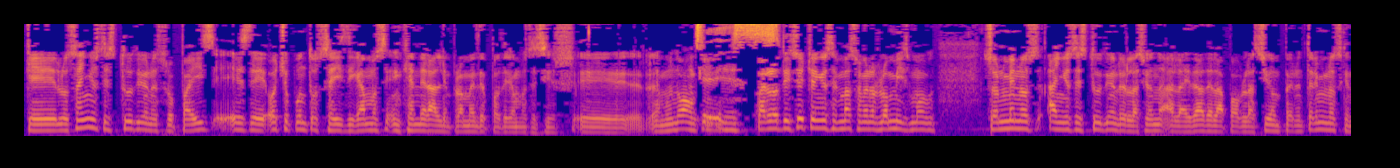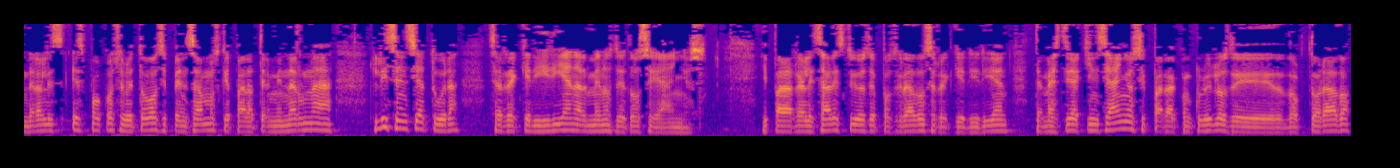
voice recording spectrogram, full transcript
que los años de estudio en nuestro país es de 8.6, digamos, en general, en promedio, podríamos decir. Eh, aunque para los 18 años es más o menos lo mismo, son menos años de estudio en relación a la edad de la población, pero en términos generales es poco, sobre todo si pensamos que para terminar una licenciatura se requerirían al menos de 12 años y para realizar estudios de posgrado se requerirían de maestría 15 años y para concluir los de doctorado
